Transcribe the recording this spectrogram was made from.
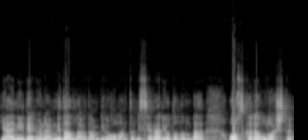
yani ve önemli dallardan biri olan tabii senaryo dalında Oscar'a ulaştı.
